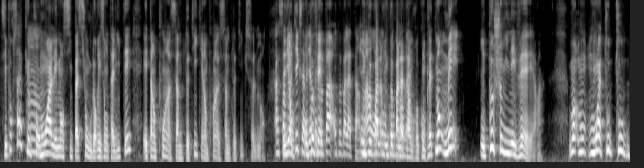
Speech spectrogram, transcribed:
C'est pour ça que pour hmm. moi, l'émancipation ou l'horizontalité est un point asymptotique et un point asymptotique seulement. Asymptotique, ça veut dire qu'on ne peut pas, l'atteindre. On ne peut pas l'atteindre complètement, mais on peut cheminer vers. Moi, tout, tout,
